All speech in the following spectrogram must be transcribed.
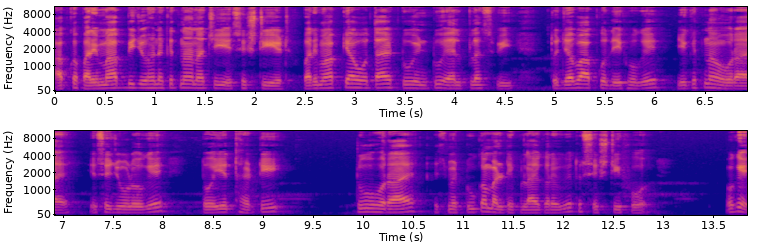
आपका परिमाप भी जो है ना, कितना आना चाहिए? सिक्सटी एट परिमाप क्या होता है? Two into L plus B तो जब आपको देखोगे, ये कितना हो रहा है? इसे जोड़ोगे तो ये थर्टी टू हो रहा है, इसमें टू का मल्टीप्लाई करोगे तो सिक्सटी फोर ओके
